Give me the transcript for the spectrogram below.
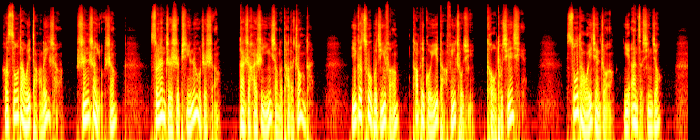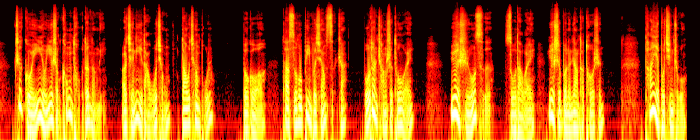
和苏大伟打了一场，身上有伤，虽然只是皮肉之伤，但是还是影响了他的状态。一个猝不及防，他被鬼医打飞出去，口吐鲜血。苏大伟见状也暗自心焦，这鬼医有一手控土的能力，而且力大无穷，刀枪不入。不过他似乎并不想死战，不断尝试突围。越是如此，苏大为越是不能让他脱身。他也不清楚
